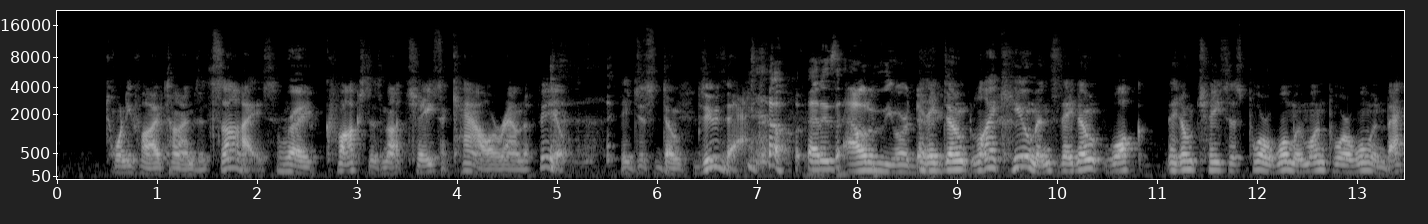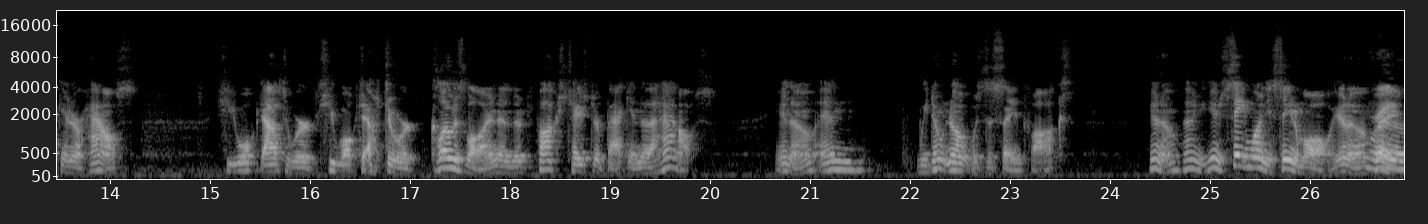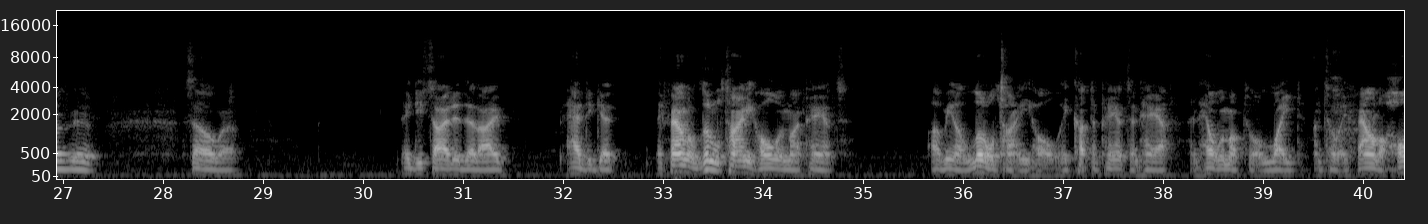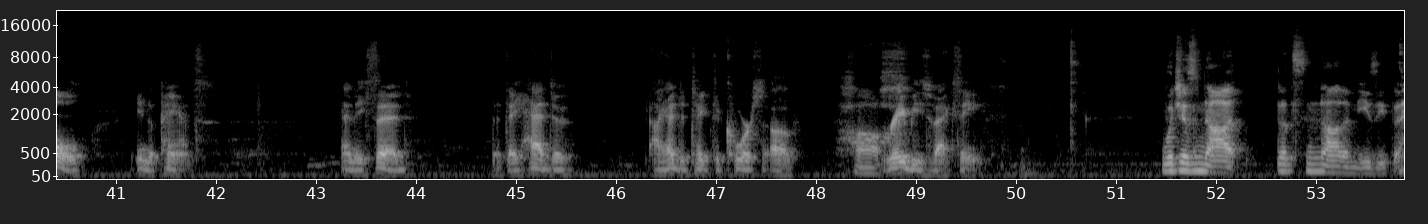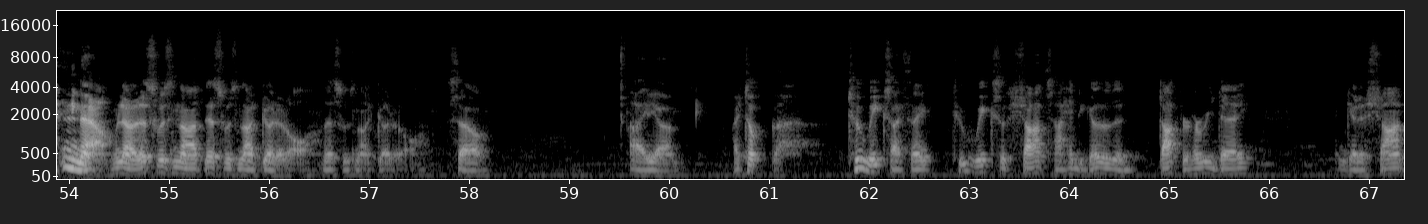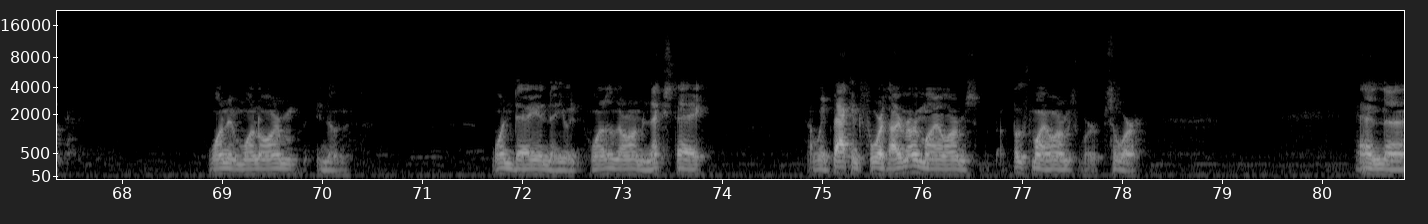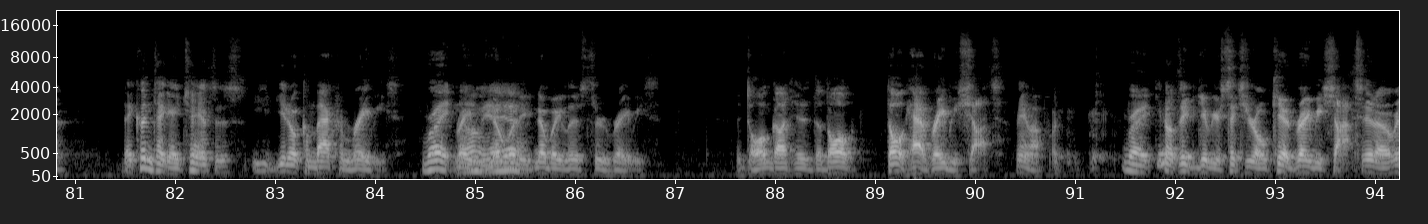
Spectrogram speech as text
25 times its size. Right. Fox does not chase a cow around the field. They just don't do that. No, that is out of the And ordinary. they don't like humans. They don't walk. They don't chase this poor woman. One poor woman back in her house. She walked out to her. She walked out to her clothesline, and the fox chased her back into the house. You know, and we don't know it was the same fox. You know, you same one. You've seen them all. You know, Right. So uh, they decided that I had to get. They found a little tiny hole in my pants. I mean, a little tiny hole. They cut the pants in half and held them up to a light until they found a hole in the pants. And they said that they had to, I had to take the course of Oh, rabies vaccine. which is not. That's not an easy thing. No, no, this was not. This was not good at all. This was not good at all. So, I, um, I took uh, two weeks. I think two weeks of shots. I had to go to the doctor every day and get a shot. One in one arm, in the one day, and then one other arm the next day. I went back and forth. I remember my arms, both my arms were sore, and uh, they couldn't take any chances. You, you don't come back from rabies. Right. Rabies. Oh, yeah, nobody yeah. nobody lives through rabies. The dog got his. The dog dog had rabies shots. You know, Right. you don't think to give your six year old kid rabies shots. You know,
